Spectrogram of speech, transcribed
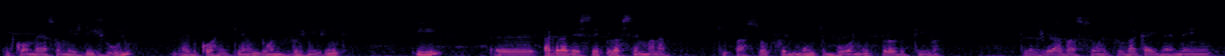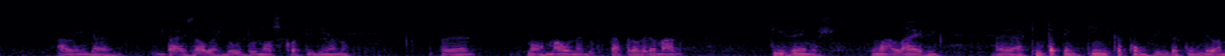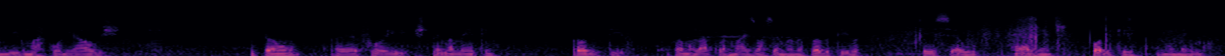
e começa o mês de julho, né, do corrente ano, do ano de 2020. E é, agradecer pela semana que passou, que foi muito boa, muito produtiva. Tivemos gravações para o Vacaí Neném, além da, das aulas do, do nosso cotidiano é, normal, né, do que está programado. Tivemos uma live, a Quinta Tem Química Convida, com o meu amigo Marconi Alves. Então, é, foi extremamente produtivo. Vamos lá para mais uma semana produtiva. Esse é o Reagente Podcast número 9.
